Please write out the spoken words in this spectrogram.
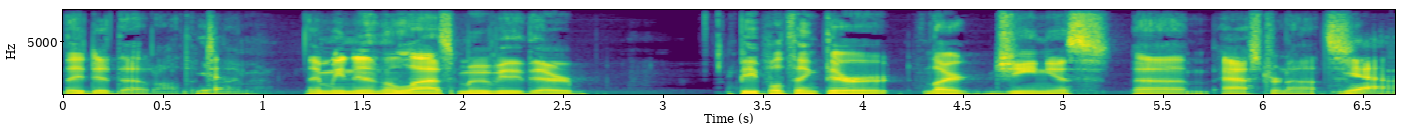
They did that all the Yeah. time. I mean, in the last movie, they're people think they're like genius um, astronauts. Yeah.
